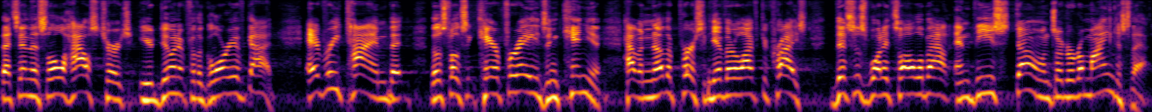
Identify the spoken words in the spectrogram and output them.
that's in this little house church, you're doing it for the glory of God. Every time that those folks that care for AIDS in Kenya have another person give their life to Christ, this is what it's all about. And these stones are to remind us that.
